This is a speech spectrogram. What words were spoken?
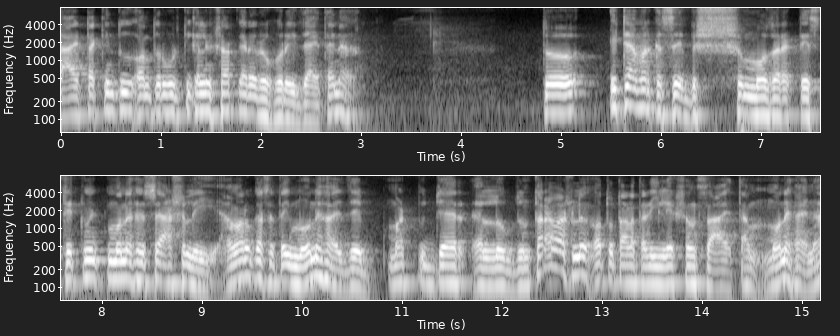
দায়টা কিন্তু অন্তর্বর্তীকালীন সরকারের ওপরেই যায়, তাই না? তো এটা আমার কাছে বেশ মজার একটা স্টেটমেন্ট মনে হয়েছে আসলেই। আমারও কাছে তাই মনে হয় যে মাঠ পর্যায়ের লোকজন, তারাও আসলে অত তাড়াতাড়ি ইলেকশন চায় তা মনে হয় না।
